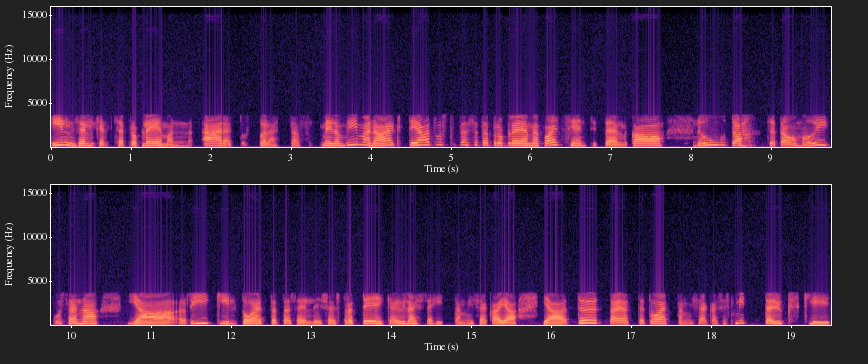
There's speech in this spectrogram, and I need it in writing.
ilmselgelt see probleem on ääretult põletav. meil on viimane aeg teadvustada seda probleeme patsientidel ka äh, nõuda seda oma õigusena ja riigil toetada sellise strateegia ülesehitamisega ja, ja töötajate toetamisega, sest mitte ükski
